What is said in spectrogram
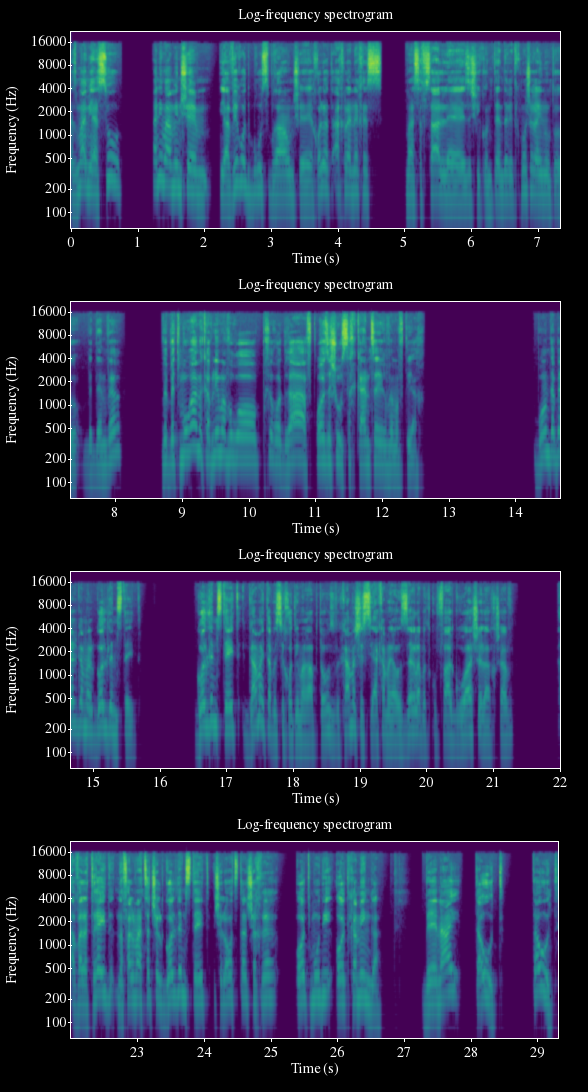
אז מה הם יעשו? אני מאמין שהם יעבירו את ברוס בראון, שיכול להיות אחלה נכס מהספסל לאיזושהי קונטנדרית, כמו שראינו אותו בדנבר, ובתמורה מקבלים עבורו בחירות דראפט, או איזשהו שחקן צעיר ומבטיח. בואו נדבר גם על גולדן סטייט. גולדן סטייט גם הייתה בשיחות עם הרפטורס, וכמה שסיאקם היה עוזר לה בתקופה הגרועה שלה עכשיו, אבל הטרייד נפל מהצד של גולדן סטייט, שלא רצתה לשחרר או את מודי או את קמינגה. בעיניי, טעות. טעות.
